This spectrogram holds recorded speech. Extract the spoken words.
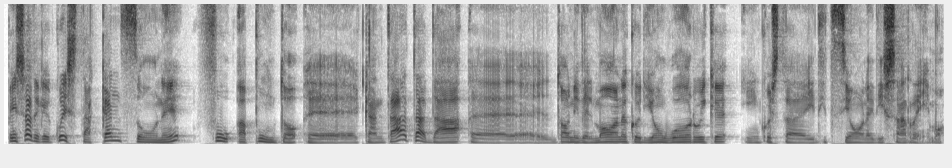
Pensate che questa canzone fu appunto eh, cantata da eh, Donny del Monaco e Dion Warwick in questa edizione di Sanremo.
